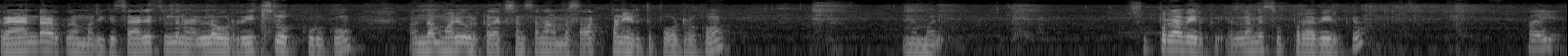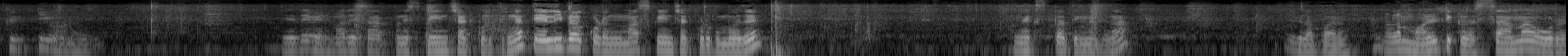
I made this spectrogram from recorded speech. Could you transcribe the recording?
கிராண்டாக இருக்கிற மாதிரி இருக்குது சாரீஸ் வந்து நல்ல ஒரு ரிச் லுக் கொடுக்கும். அந்த மாதிரி ஒரு கலெக்ஷன்ஸை நம்ம செலக்ட் பண்ணி எடுத்து போட்டிருக்கோம். இந்த மாதிரி. சூப்பராகவே இருக்குது எல்லாமே சூப்பராகவே இருக்குது ஃபைவ் ஃபிஃப்டி ஒன் எது வேணுமோ அதை செலக்ட் பண்ணி ஸ்க்ரீன்ஷாட் கொடுத்துருங்க. தெளிவாக கொடுங்கம்மா ஸ்க்ரீன்ஷாட் கொடுக்கும்போது. நெக்ஸ்ட் பார்த்தீங்கன்னா இதில் பாருங்கள் நல்லா மல்டி கலர்ஸ் செம ஒரு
